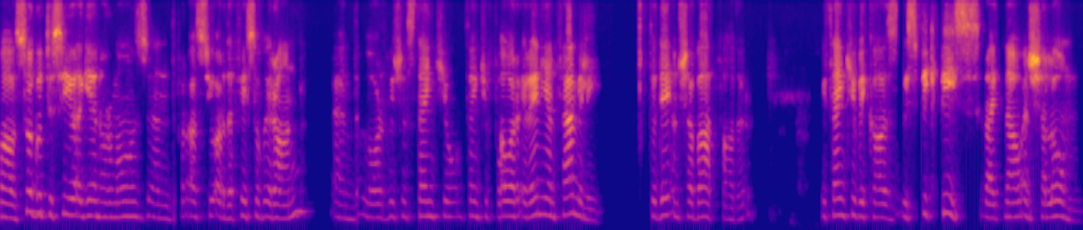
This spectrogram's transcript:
Wow, so good to see you again, Hormoz. And for us, you are the face of Iran. And Lord, we just thank you. Thank you for our Iranian family today on Shabbat, Father. We thank you because we speak peace right now and shalom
